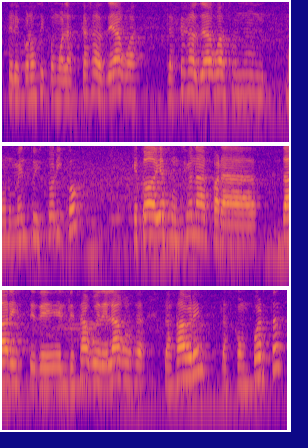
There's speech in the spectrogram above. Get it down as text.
se le conoce como las cajas de agua. Las cajas de agua son un monumento histórico que todavía funciona para dar este, el desagüe del agua, o sea, las abren, las compuertas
